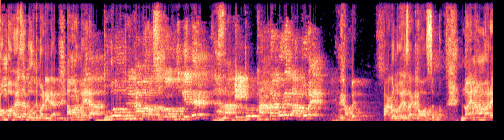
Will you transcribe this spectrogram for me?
লম্বা হয়ে যায় বলতে পারি না। আমার ভাইয়েরা, ধোঁয়া উঠে খাবার আসল কখনো খেতে না, একটু ঠান্ডা করে তারপরে খাবেন। পাগল হয়ে যায় খাওয়ার জন্য। নয় নাম্বারে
